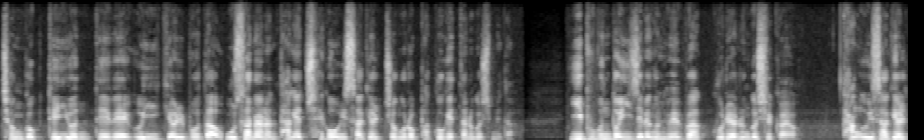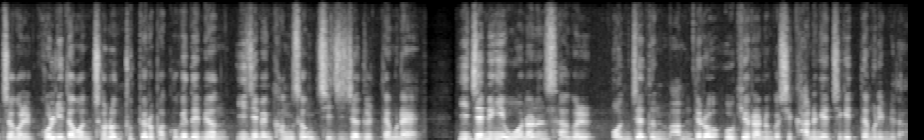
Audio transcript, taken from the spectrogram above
전국대의원대회 의결보다 우선하는 당의 최고 의사결정으로 바꾸겠다는 것입니다. 이 부분도 이재명은 왜 바꾸려는 것일까요 당 의사결정을 권리당원 전원투표로 바꾸게 되면 이재명 강성 지지자들 때문에 이재명이 원하는 사항을 언제든 마음대로 의결하는 것이 가능해지기 때문입니다.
